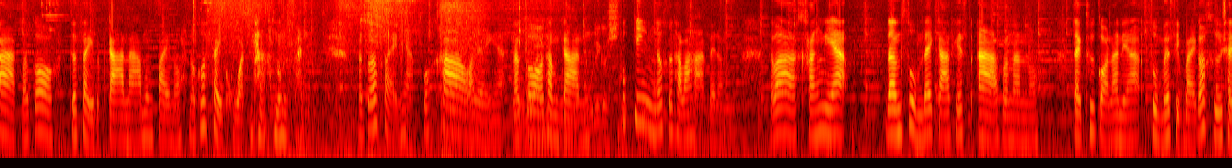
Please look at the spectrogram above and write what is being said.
มากๆ แล้วก็จะใส่แบบกาน้ำลงไปเนาะ แล้วก็ใส่ขวดน้ำลงไป แล้วก็ใส่เนี่ยพวกข้าวอะไรเงี้ย แล้วก็ทำการ cooking ก็คือทำอาหารไปเนาะ แต่ว่าครั้งเนี้ยดันสุ่มได้การ์ด SSR ตอนนั้นเนาะ แต่คือก่อนหน้านี้สุ่มไปสิบใบก็คือใช้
